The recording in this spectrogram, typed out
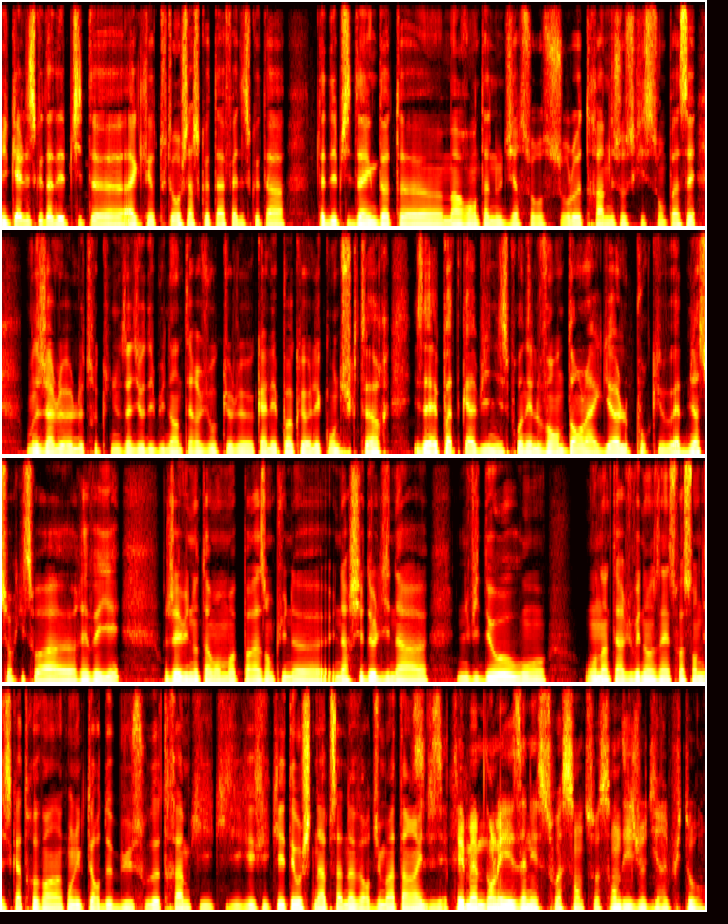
Michael, est-ce que tu as des petites, euh, avec toutes les recherches que tu as faites, est-ce que tu as peut-être des petites anecdotes euh, marrantes à nous dire sur, sur le tram, des choses qui se sont passées? Bon, déjà, le, truc que tu nous as dit au début d'interview, qu'à l'époque, les conducteurs, ils n'avaient pas de cabine, ils se prenaient le vent dans la gueule pour être bien sûr qu'ils soient réveillés. J'ai vu notamment, moi, par exemple, une, une archive de Lina, une vidéo où on, on interviewait dans les années 70-80 un conducteur de bus ou de tram qui, qui, était au schnaps à 9h du matin. C'était même dans les années 60-70, je dirais plutôt.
